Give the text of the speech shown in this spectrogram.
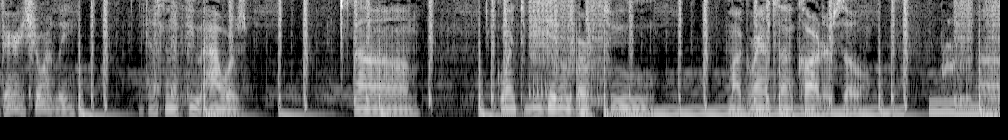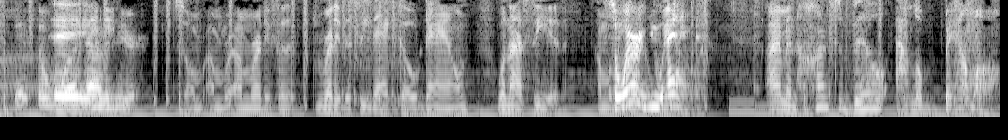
very shortly, I guess in a few hours, um, going to be giving birth to my grandson Carter. So, Get the Hey. what out of here. so I'm I'm, I'm ready for ready to see that go down. Well, not see it. I'm gonna So where are you at? I am in Huntsville, Alabama,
